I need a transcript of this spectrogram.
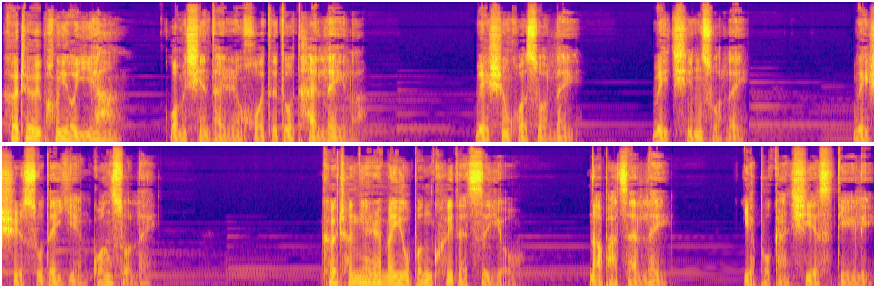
和这位朋友一样，我们现代人活得都太累了，为生活所累，为情所累，为世俗的眼光所累。可成年人没有崩溃的自由，哪怕再累，也不敢歇斯底里。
